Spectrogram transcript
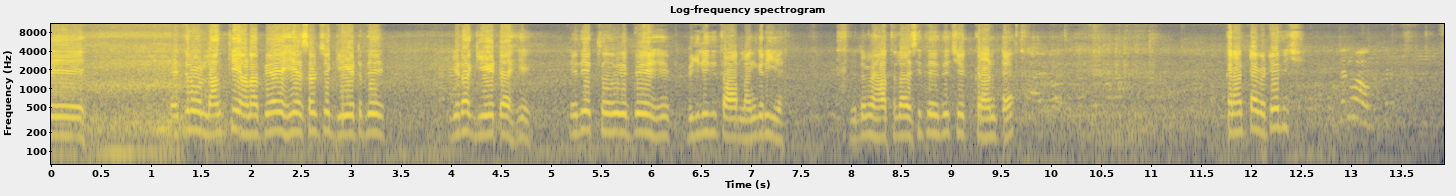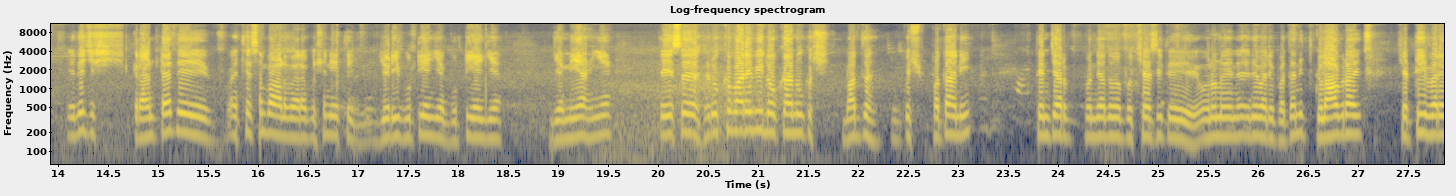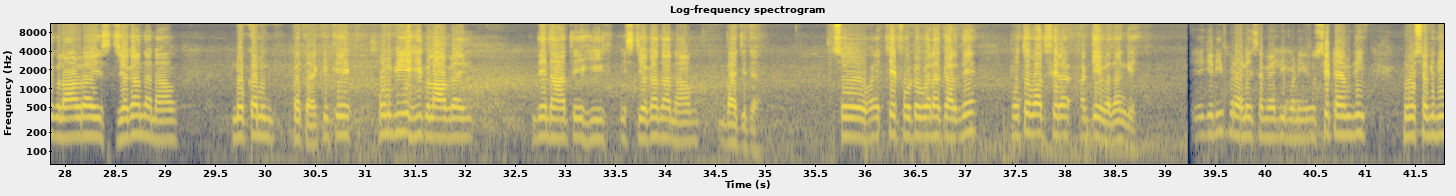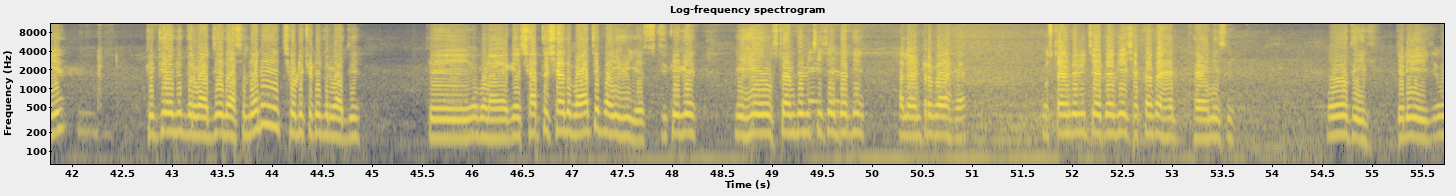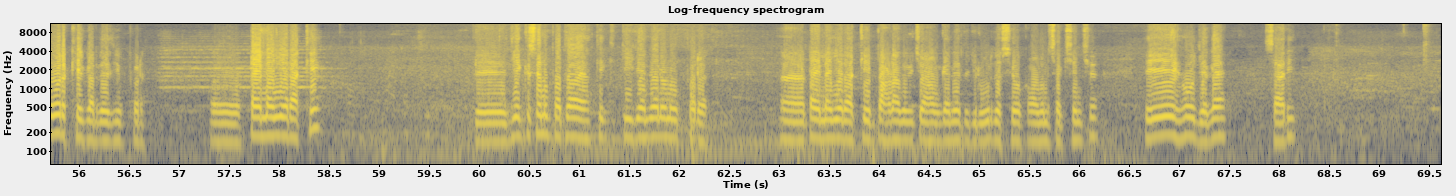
ਤੇ ਇਧਰੋਂ ਲੰਘ ਕੇ ਆਣਾ ਪਿਆ। ਇਹ ਅਸਲ 'ਚ ਗੇਟ ਦੇ ਜਿਹੜਾ ਗੇਟ ਹੈ ਇਹ ਇਹਦੇ ਇੱਥੋਂ ਇਹਦੇ ਇਹ ਬਿਜਲੀ ਦੀ ਤਾਰ ਲੰਘ ਰਹੀ ਹੈ। ਜਦੋਂ ਮੈਂ ਹੱਥ ਲਾਇਆ ਸੀ ਤੇ ਇਹਦੇ 'ਚ ਕਰੰਟ ਹੈ। ਕਰੰਟ ਹੈ ਬੇਟੇ ਇਹਦੇ 'ਚ? ਇਹਦੇ 'ਚ ਕਰੰਟ ਹੈ ਤੇ ਇੱਥੇ ਸੰਭਾਲ ਵਗੈਰਾ ਕੁਛ ਨਹੀਂ ਇੱਥੇ ਜੜੀ ਬੂਟੀਆਂ ਜਾਂ ਬੂਟੀਆਂ ਜਾਂ ਜੰਮੀਆਂ ਹੋਈਆਂ। ਤੇ ਇਸ ਰੁੱਖ ਬਾਰੇ ਵੀ ਲੋਕਾਂ ਨੂੰ ਕੁਝ ਵੱਧ ਕੁਝ ਪਤਾ ਨਹੀਂ। ਤਿੰਨ ਚਾਰ ਬੰਦਿਆਂ ਤੋਂ ਮੈਂ ਪੁੱਛਿਆ ਸੀ ਤੇ ਉਹਨਾਂ ਨੂੰ ਇਹਦੇ ਬਾਰੇ ਪਤਾ ਨਹੀਂ। ਗੁਲਾਬ ਰਾਏ ਚੱਟੀ ਬਾਰੇ ਗੁਲਾਬ ਰਾਏ ਇਸ ਜਗ੍ਹਾ ਦਾ ਨਾਮ ਲੋਕਾਂ ਨੂੰ ਪਤਾ ਹੈ ਕਿਉਂਕਿ ਹੁਣ ਵੀ ਇਹ ਗੁਲਾਬ ਰਾਏ ਦੇ ਨਾਂ ਤੇ ਹੀ ਇਸ ਜਗ੍ਹਾ ਦਾ ਨਾਮ ਵੱਜਦਾ ਸੋ ਇੱਥੇ ਫੋਟੋ ਵਗੈਰਾ ਕਰਦੇ ਹਾਂ ਉਸ ਤੋਂ ਬਾਅਦ ਫਿਰ ਅੱਗੇ ਵਧਾਂਗੇ। ਇਹ ਜਿਹੜੀ ਪੁਰਾਣੇ ਸਮੇਂ ਦੀ ਬਣੀ, ਉਸੇ ਟਾਈਮ ਦੀ ਹੋ ਸਕਦੀ ਹੈ। ਕਿਉਂਕਿ ਉਹਦੇ ਦਰਵਾਜ਼ੇ ਦੱਸਦੇ ਨੇ ਛੋਟੇ ਛੋਟੇ ਦਰਵਾਜ਼ੇ। ਤੇ ਉਹ ਬਣਾਇਆ ਗਿਆ, ਛੱਤ ਸ਼ਾਇਦ ਬਾਅਦ ਚ ਪਾਈ ਹੋਈ ਹੈ, ਕਿਉਂਕਿ ਇਹ ਉਸ ਟਾਈਮ ਦੇ ਵਿੱਚ ਇਦਾਂ ਦੀ ਲੈਂਟਰ ਪਿਆ ਹੈ ਉਸ ਟਾਈਮ ਦੇ ਵਿੱਚ ਇਦਾਂ ਦੀਆਂ ਛੱਤਾਂ ਤਾਂ ਹੈ ਨਹੀਂ ਸੀ। ਉਹ ਦੀ ਜਿਹੜੀ ਉਹ ਰੱਖੇ ਕਰਦੇ ਸੀ ਉੱਪਰ ਟੈਲਾਂ ਟਾਈਲਾਂ ਰੱਖ ਕੇ। ਤੇ ਜੇ ਕਿਸੇ ਨੂੰ ਪਤਾ ਹੈ ਕਿ ਕੀ ਕਹਿੰਦੇ ਉਹਨਾਂ ਨੂੰ ਉੱਪਰ ਟਾਈਲਾਂ ਜੇ ਰੱਖ ਕੇ ਪਹਾੜਾਂ ਦੇ ਵਿੱਚ ਆਮ ਕਹਿੰਦੇ ਤੇ ਜਰੂਰ ਦੱਸਿਓ ਕਮੈਂਟ ਸੈਕਸ਼ਨ 'ਚ। ਤੇ ਇਹ ਉਹ ਜਗ੍ਹਾ ਸਾਰੀ।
